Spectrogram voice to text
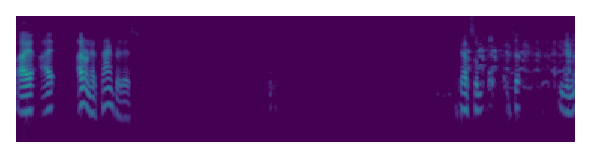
I, I, I don't have time for this. Let's have some. Need an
